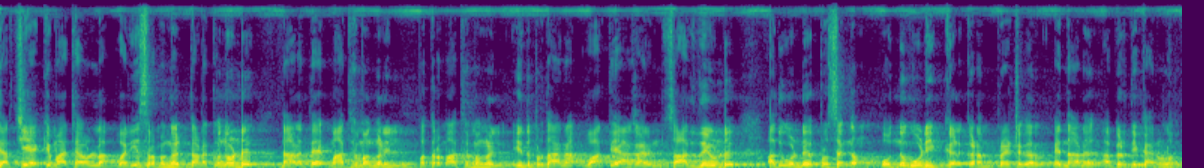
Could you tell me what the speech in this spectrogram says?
ചർച്ചയാക്കി മാറ്റാനുള്ള വലിയ ശ്രമങ്ങൾ നടക്കുന്നുണ്ട്. നാളത്തെ മാധ്യമങ്ങളിൽ പത്രമാധ്യമങ്ങളിൽ ഇത് പ്രധാന വാർത്തയാകാനും സാധ്യതയുണ്ട്. അതുകൊണ്ട് പ്രസംഗം ഒന്നുകൂടി കേൾക്കണം പ്രേക്ഷകർ എന്നാണ് അഭ്യർത്ഥിക്കാനുള്ളത്.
